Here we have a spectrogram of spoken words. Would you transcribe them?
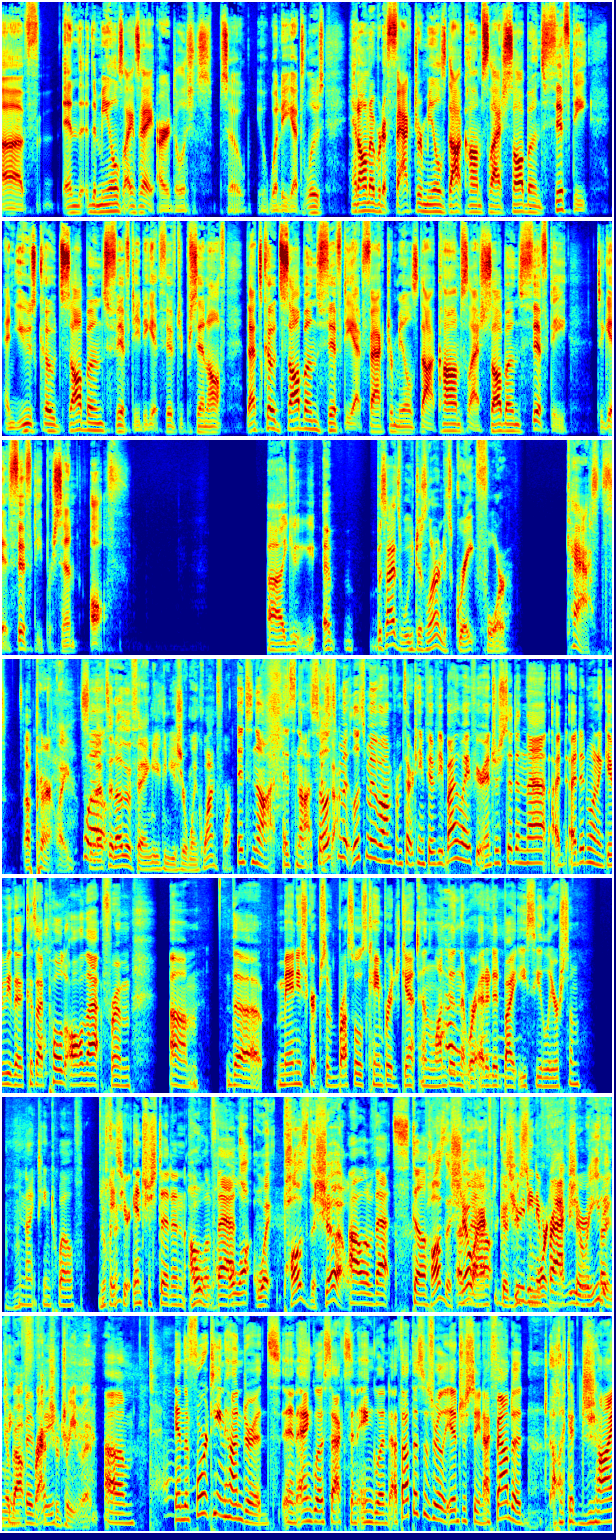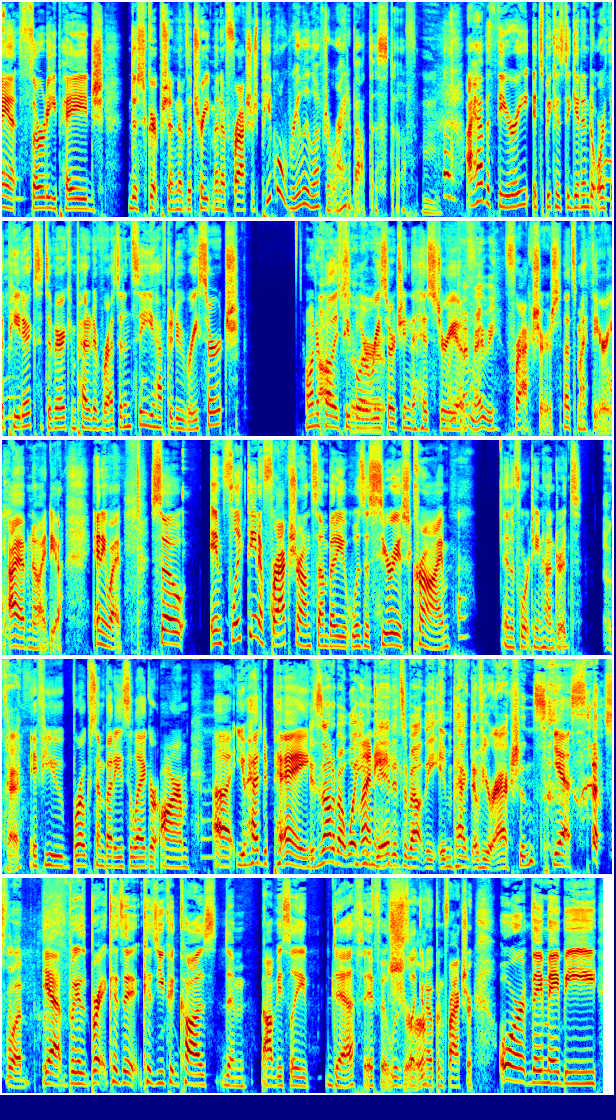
Uh, and the meals, I can say, are delicious. So what do you got to lose? Head on over to factormeals.com slash sawbones50 and use code sawbones50 to get 50% off. That's code sawbones50 at factormeals.com slash sawbones50 to get 50% off. Uh, you, you uh, besides what we just learned, it's great for casts. Apparently, so that's another thing you can use your wink wine for. It's not. It's not. So It's let's not. Mo- let's move on from 1350. By the way, if you're interested in that, I, I did want to give you the because I pulled all that from um, the manuscripts of Brussels, Cambridge, Ghent, and London that were edited by E.C. Leersum in 1912. In Okay. case you're interested in all Oh, of that, on. Wait, pause the show. all of that stuff. pause the show. I have to go do some more heavy fracture in reading about 1350. fracture treatment. Um, in the 1400s in Anglo-Saxon England, I thought this was really interesting. I found a like a giant 30-page description of the treatment of fractures. People really love to write about this stuff. Hmm. I have a theory. It's because to get into orthopedics, it's a very competitive residency. You have to do research. I wonder if all Oh, these people are they're- researching the history Okay, of maybe. fractures. That's my theory. I have no idea. Anyway, so inflicting a fracture on somebody was a serious crime uh. in the 1400s. Okay. If you broke somebody's leg or arm, uh, you had to pay. It's not about what Money. you did, it's about the impact of your actions. yes. That's fun. Yeah, because because it because you could cause them obviously death if it was like an open fracture, or they may be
